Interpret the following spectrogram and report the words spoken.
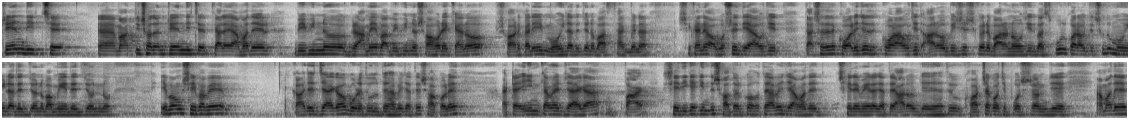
ট্রেন দিচ্ছে মাতৃসদন ট্রেন দিচ্ছে। তাহলে আমাদের বিভিন্ন গ্রামে বা বিভিন্ন শহরে কেন সরকারি মহিলাদের জন্য বাস থাকবে না? সেখানে অবশ্যই দেওয়া উচিত। তার সাথে কলেজও করা উচিত, আরও বিশেষ করে বাড়ানো উচিত বা স্কুল করা উচিত শুধু মহিলাদের জন্য বা মেয়েদের জন্য। এবং সেভাবে কাজের জায়গাও গড়ে তুলতে হবে যাতে সকলে একটা ইনকামের জায়গা পায়। সেদিকে কিন্তু সতর্ক হতে হবে যে আমাদের ছেলেমেয়েরা যাতে আরও যেহেতু খরচা করছে প্রশাসন যে আমাদের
